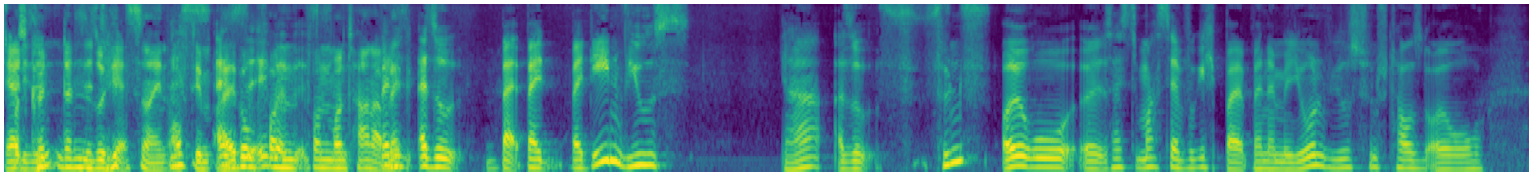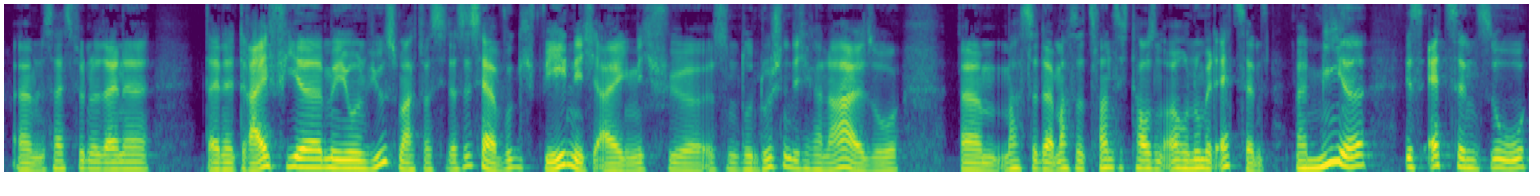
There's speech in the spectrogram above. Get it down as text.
ja, Was diese- könnten dann so Hits sein auf dem also, Album von, von Montana Black? das, also bei, bei, bei den Views, ja, also 5 Euro, äh, das heißt, du machst ja wirklich bei, bei einer Million Views 5000 Euro. Ähm, das heißt, wenn du deine, deine 3, 4 Millionen Views machst, was, das ist ja wirklich wenig eigentlich für so ein durchschnittlicher Kanal, so, ähm, machst du da machst du 20.000 Euro nur mit AdSense. Bei mir ist AdSense so,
